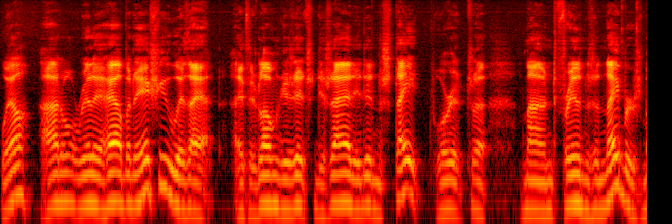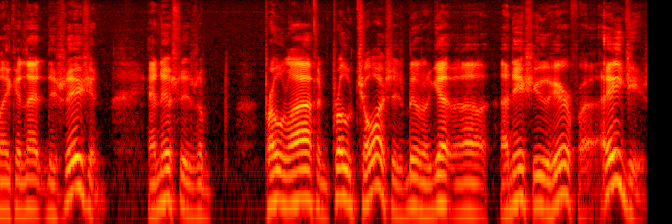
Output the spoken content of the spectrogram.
Well, I don't really have an issue with that, if as long as it's decided in the state where it's uh, my friends and neighbors making that decision and this is a pro-life and pro-choice has been a, uh, an issue here for ages,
